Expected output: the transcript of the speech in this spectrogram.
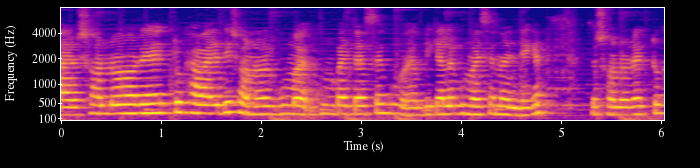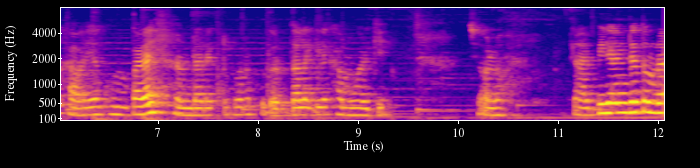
আর স্বর্ণরে একটু খাওয়াই দিই স্বর্ণরে ঘুমা, ঘুম পাইতে আছে বিকালে ঘুমাইছে নাই লেগে। তো স্বর্ণরে একটু খাওয়াইয়া ঘুম পাড়াই, আমরা একটু পরে কুদরদা লাগলে খামো আর কি। চলো। আর বিরিয়ানিটা তোমরা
